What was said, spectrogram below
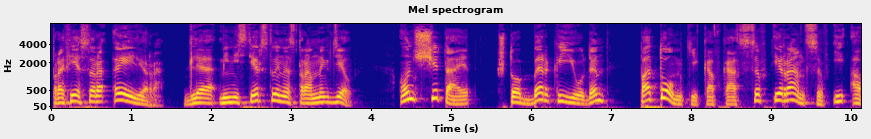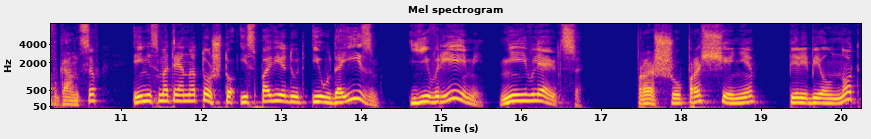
профессора Эйлера для Министерства иностранных дел. Он считает, что Берг-Юден – потомки кавказцев, иранцев и афганцев, и несмотря на то, что исповедуют иудаизм, евреями не являются. «Прошу прощения», – перебил Нот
